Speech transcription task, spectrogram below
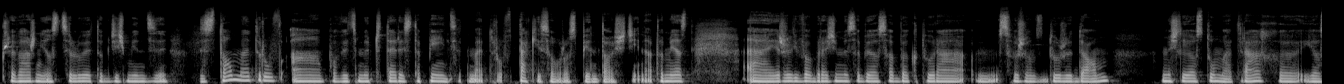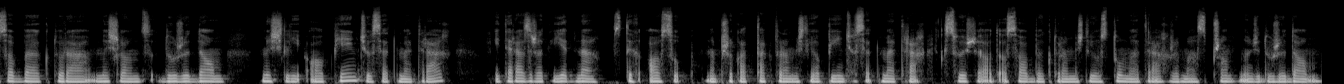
Przeważnie oscyluje to gdzieś między 100 metrów a powiedzmy 400-500 metrów. Takie są rozpiętości. Natomiast e, jeżeli wyobrazimy sobie osobę, która słysząc duży dom, myśli o 100 metrach e, i osobę, która myśląc duży dom, myśli o 500 metrach, i teraz, że jedna z tych osób, na przykład ta, która myśli o 500 metrach, słyszy od osoby, która myśli o 100 metrach, że ma sprzątnąć duży dom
